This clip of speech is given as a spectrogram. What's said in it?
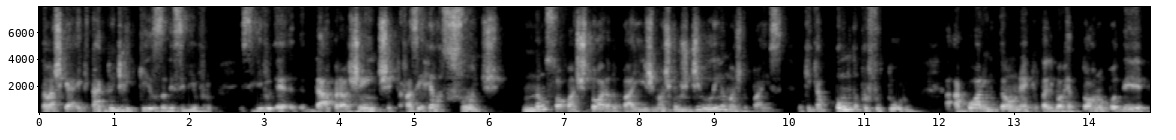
Então, acho que é aí que está a grande riqueza desse livro. Esse livro é, dá para a gente fazer relações, não só com a história do país, mas com os dilemas do país o que, que aponta para o futuro. Agora, então, né, que o Talibã retorna ao poder,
